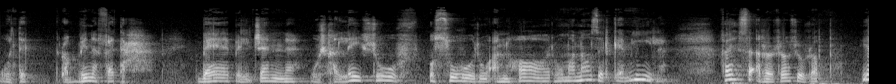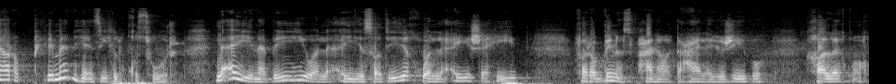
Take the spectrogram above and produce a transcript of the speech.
وربنا فتح باب الجنة وخلاه يشوف قصور وأنهار ومناظر جميلة. فيسأل الرجل ربه يا رب لمن هذه القصور؟ لأي نبي ولا أي صديق ولا أي شهيد؟ فربنا سبحانه وتعالى يجيبه خالقه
